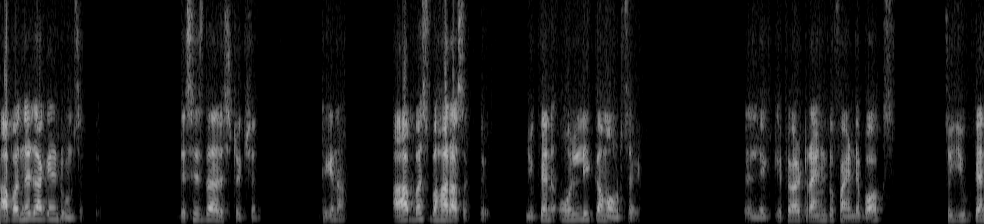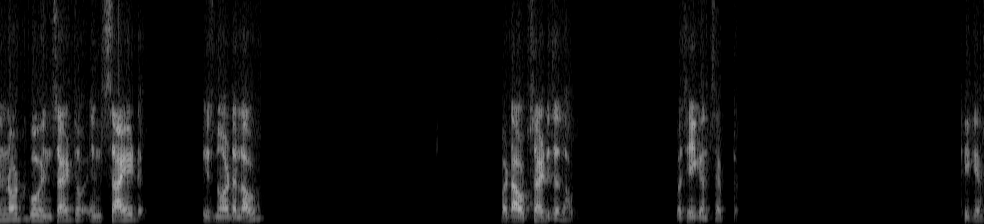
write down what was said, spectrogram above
आप अंदर जाके नहीं ढूंढ सकते। दिस इज़ द रिस्ट्रिक्शन ठीक है ना? आप बस बाहर आ सकते हो। You can only come outside. Like, if you are trying to find a box, so you cannot go inside, so inside is not allowed, but outside is allowed बस यही कंसेप्ट है। ठीक है?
